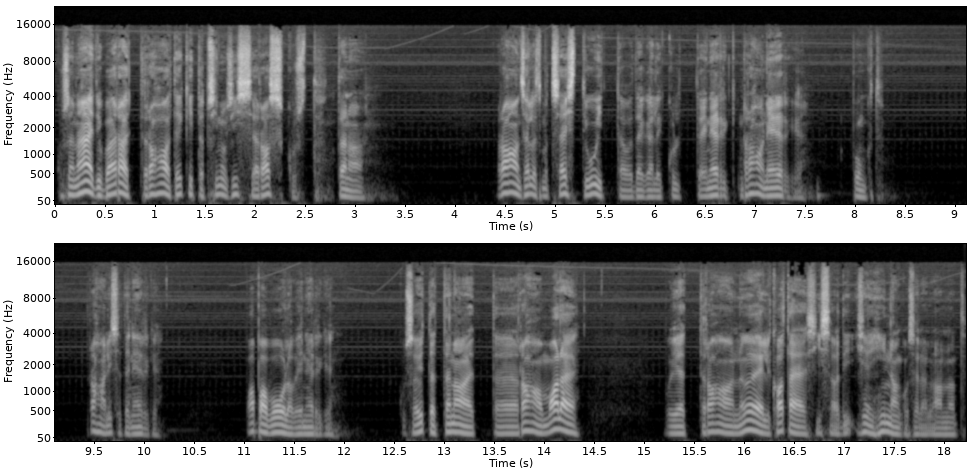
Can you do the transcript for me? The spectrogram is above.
kui sa näed juba ära, et raha tekitab sinu sisse raskust täna, raha on selles mõttes hästi huvitav tegelikult energ-, raha on energia, punkt. raha on lihtsalt energia. vabavoolav energia. kui sa ütled täna, et äh, raha on vale või et raha on õel, kade, siis sa oled ise hinnangu sellele andnud.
